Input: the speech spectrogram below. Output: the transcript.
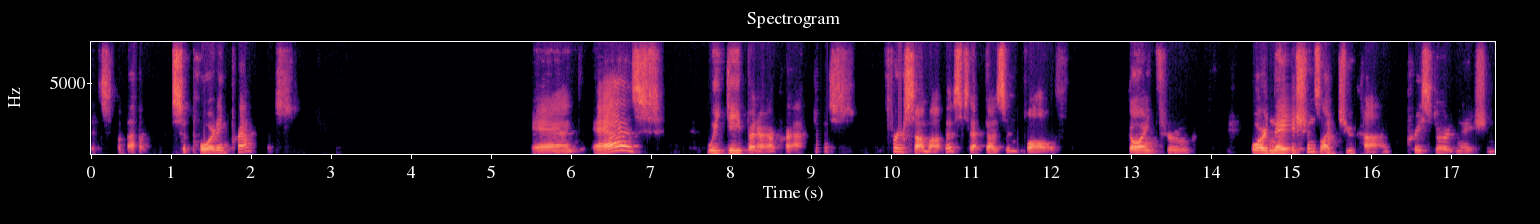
It's about supporting practice. And as we deepen our practice, for some of us, that does involve going through ordinations like Jukai, priest ordination,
